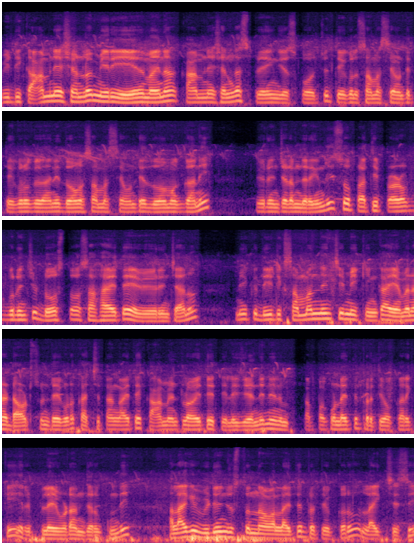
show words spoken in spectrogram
వీటి కాంబినేషన్లో మీరు ఏమైనా కాంబినేషన్గా స్ప్రేయింగ్ చేసుకోవచ్చు. తెగులు సమస్య ఉంటే తెగులుకు కానీ దోమ సమస్య ఉంటే దోమకు కానీ వివరించడం జరిగింది. సో ప్రతి ప్రోడక్ట్ గురించి డోస్తో సహా అయితే వివరించాను. మీకు వీటికి సంబంధించి మీకు ఇంకా ఏమైనా డౌట్స్ ఉంటే కూడా ఖచ్చితంగా అయితే కామెంట్లో అయితే తెలియజేయండి. నేను తప్పకుండా అయితే ప్రతి ఒక్కరికి రిప్లై ఇవ్వడం జరుగుతుంది. అలాగే వీడియోని చూస్తున్న వాళ్ళైతే ప్రతి ఒక్కరు లైక్ చేసి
